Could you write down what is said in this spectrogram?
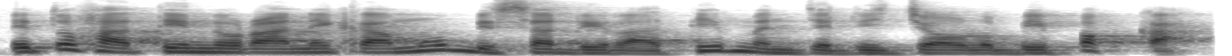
Itu hati nurani kamu bisa dilatih menjadi jauh lebih peka.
